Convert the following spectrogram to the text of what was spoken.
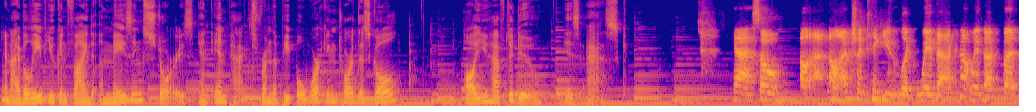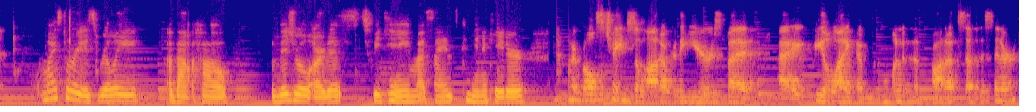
and I believe you can find amazing stories and impacts from the people working toward this goal all you have to do is ask. Yeah, so I'll, I'll actually take you like way back, not way back, but. My story is really about how a visual artist became a science communicator. My roles changed a lot over the years, but I feel like I'm one of the products of the center.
